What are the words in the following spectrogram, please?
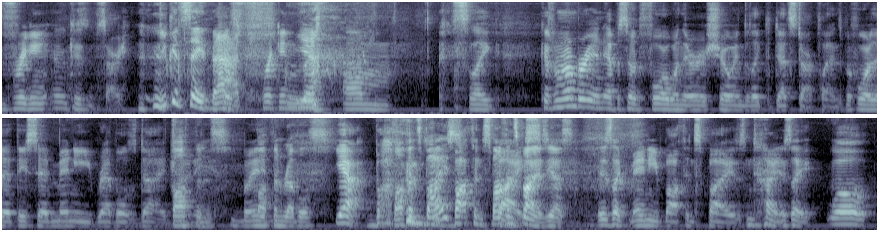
frigging. Because sorry. You can say that. freaking Yeah. like, um, it's like because remember in episode four when they were showing the, like the Death Star plans before that they said many rebels died. to- Bothans. many- Bothan rebels. Yeah, Bothan, Bothan spies? Bothan spies. Bothan spies, yes. It's like many Bothan spies died. It's like well,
